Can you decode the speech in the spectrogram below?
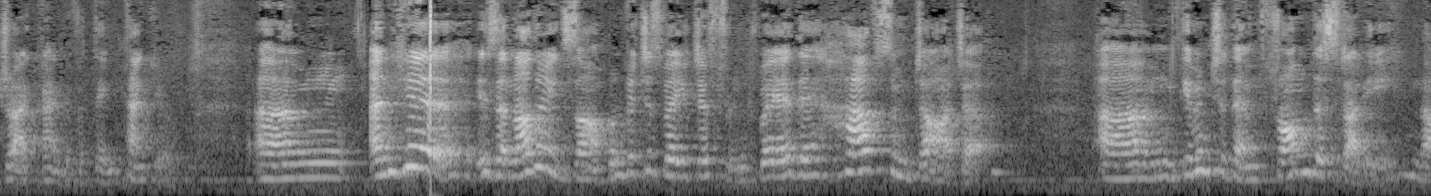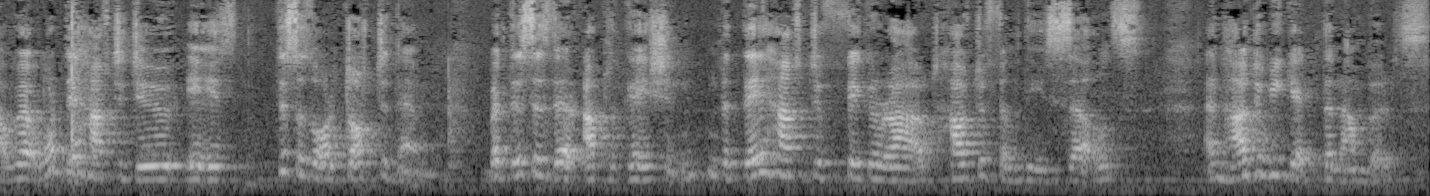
drag kind of a thing. Thank you. Um, and here is another example, which is very different, where they have some data um, given to them from the study. Now, what they have to do is, this is all taught to them, but this is their application, that they have to figure out how to fill these cells, and how do we get the numbers,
